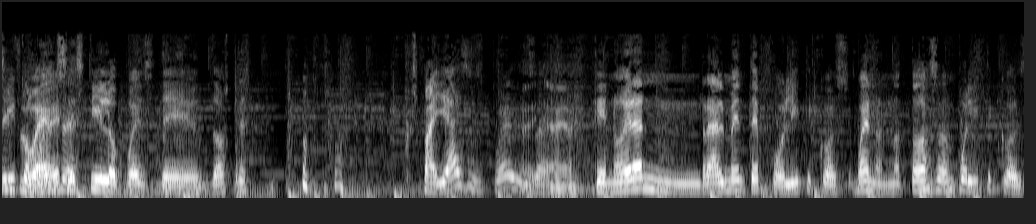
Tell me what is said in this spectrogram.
así, como de ese influencers. estilo, pues, de dos, tres... payasos, pues, o sea, Ay, ay, ay. que no eran realmente políticos. Bueno, no todos son políticos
